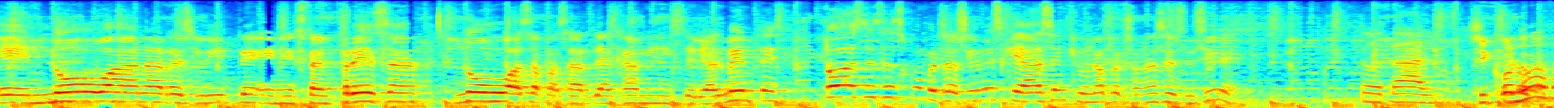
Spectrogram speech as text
eh, no van a recibirte en esta empresa, no vas a pasar de acá ministerialmente. Todas esas conversaciones que hacen que una persona se suicide. Total. Psicólogo.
